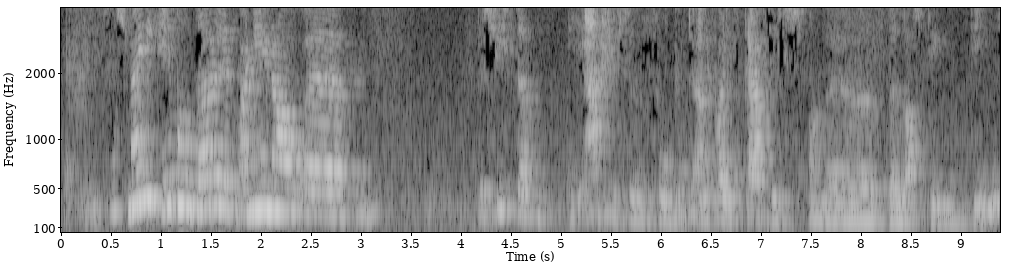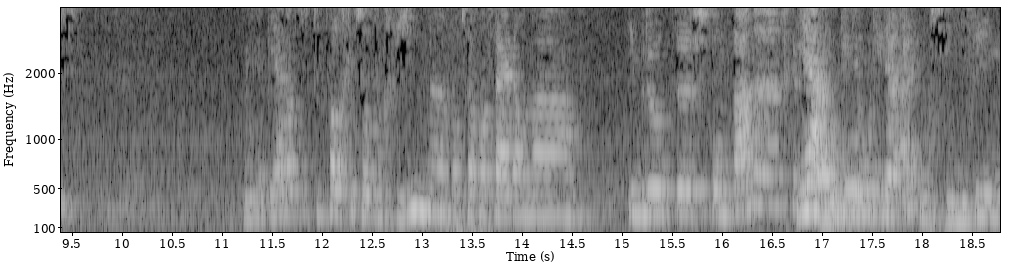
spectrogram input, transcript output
Ja, het was mij niet helemaal duidelijk wanneer nou uh, precies dat die aangifte voldoet aan de kwalificaties van de Belastingdienst. heb jij dat toevallig iets over gezien? Eh, wat, wat zij dan... Je bedoelt de spontane aangifte? Ja, hoe die, hoe die eruit moest zien. zien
